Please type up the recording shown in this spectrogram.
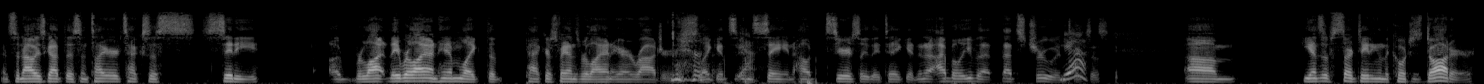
And so now he's got this entire Texas city. Uh, rely they rely on him like the Packers fans rely on Aaron Rodgers. like it's Yeah. insane how seriously they take it, and I believe that that's true in Yeah. Texas. Um, he ends up start dating the coach's daughter,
